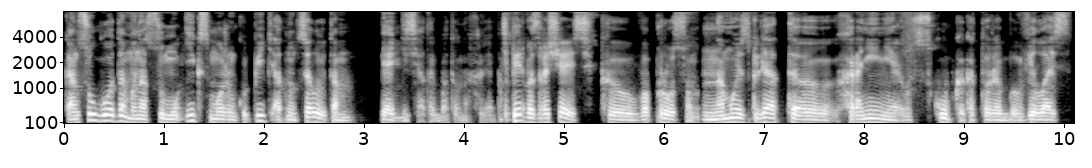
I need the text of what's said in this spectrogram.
К концу года мы на сумму X можем купить одну целую там 5 десятых батона хлеба. Теперь возвращаясь к вопросу. На мой взгляд, э, хранение, скупка, которая велась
